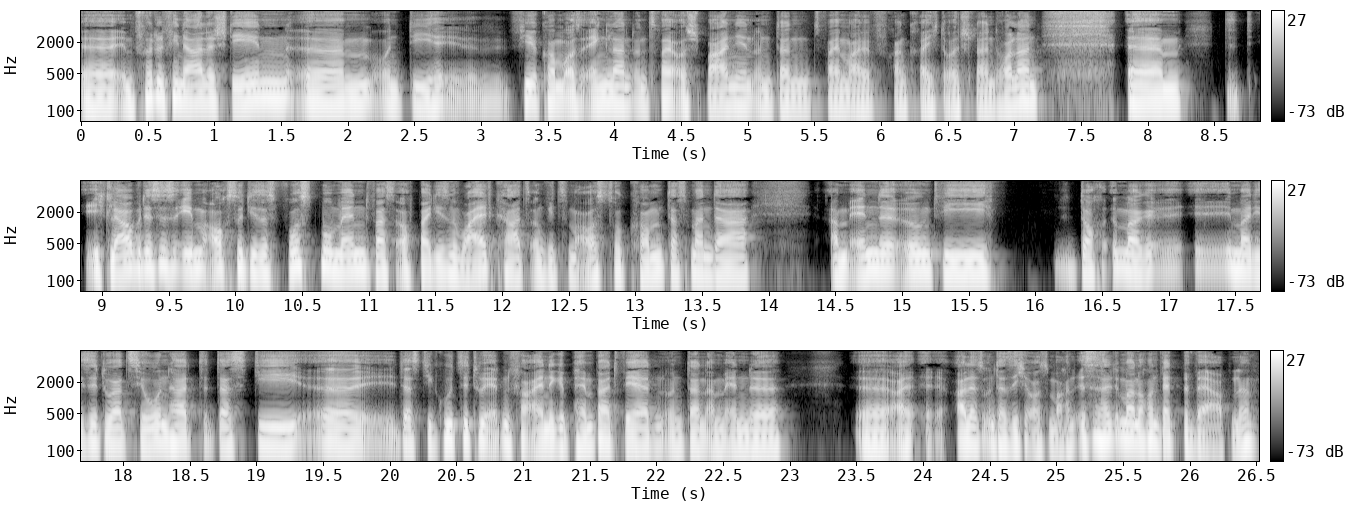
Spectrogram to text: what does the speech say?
äh, im Viertelfinale stehen ähm, und die vier kommen aus England und zwei aus Spanien und dann zweimal Frankreich, Deutschland, Holland. Ähm, ich glaube, das ist eben auch so dieses Frustmoment, was auch bei diesen Wildcards irgendwie zum Ausdruck kommt, dass man da am Ende irgendwie doch immer immer die Situation hat, dass die äh, dass die gut situierten Vereine gepempert werden und dann am Ende äh, alles unter sich ausmachen. Ist es halt immer noch ein Wettbewerb, ne?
